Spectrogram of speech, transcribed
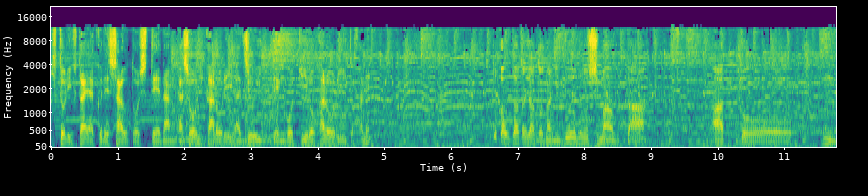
1人2役でシャウトしてなんか消費カロリーが11.5キロカロリーとかね。とか歌ったりあと何？ブームの島歌？あとうん。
